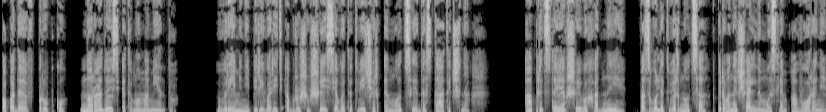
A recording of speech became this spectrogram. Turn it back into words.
Попадаю в пробку, но радуюсь этому моменту. Времени переварить обрушившиеся в этот вечер эмоции достаточно, а предстоявшие выходные позволят вернуться к первоначальным мыслям о Вороне,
